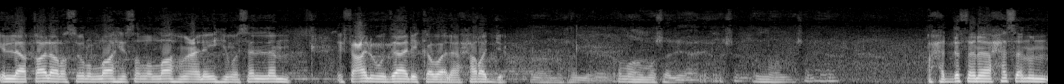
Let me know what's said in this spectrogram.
إلا قال رسول الله صلى الله عليه وسلم افعلوا ذلك ولا حرج. اللهم صل عليه وسلم. اللهم صل عليه وحدثنا حسن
